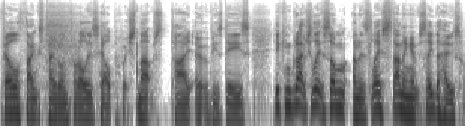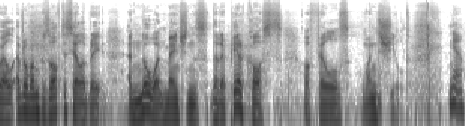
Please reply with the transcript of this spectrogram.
Phil thanks Tyrone for all his help, which snaps Ty out of his daze. He congratulates them and is left standing outside the house while everyone goes off to celebrate, and no one mentions the repair costs of Phil's windshield. No.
